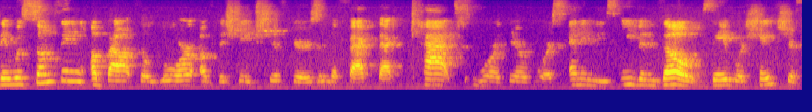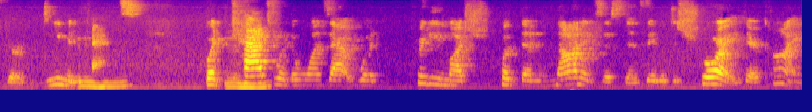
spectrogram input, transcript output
there was something about the lore of the shapeshifters and the fact that cats were their worst enemies, even though they were shapeshifter demon mm-hmm. cats. But mm-hmm. cats were the ones that would pretty much put them non-existent. They would destroy their kind.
